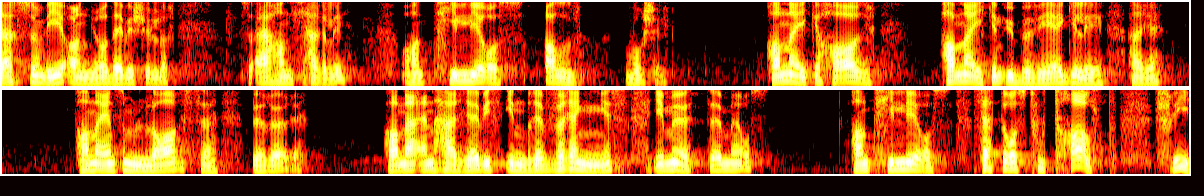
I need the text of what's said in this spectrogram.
Dersom vi angrer det vi skylder, så er han kjærlig, og han tilgir oss all vår skyld. Han er ikke hard, han er ikke en ubevegelig herre. Han er en som lar seg berøre. Han er en herre hvis indre vrenges i møte med oss. Han tilgir oss, setter oss totalt fri.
